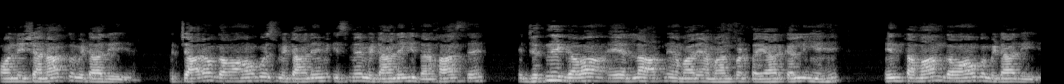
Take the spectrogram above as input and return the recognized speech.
اور نشانات کو مٹا دیجیے تو چاروں گواہوں کو اس مٹانے میں اس میں مٹانے کی درخواست ہے کہ جتنے گواہ اے اللہ آپ نے ہمارے اعمال پر تیار کر لیے ہیں، ان تمام گواہوں کو مٹا دیجیے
